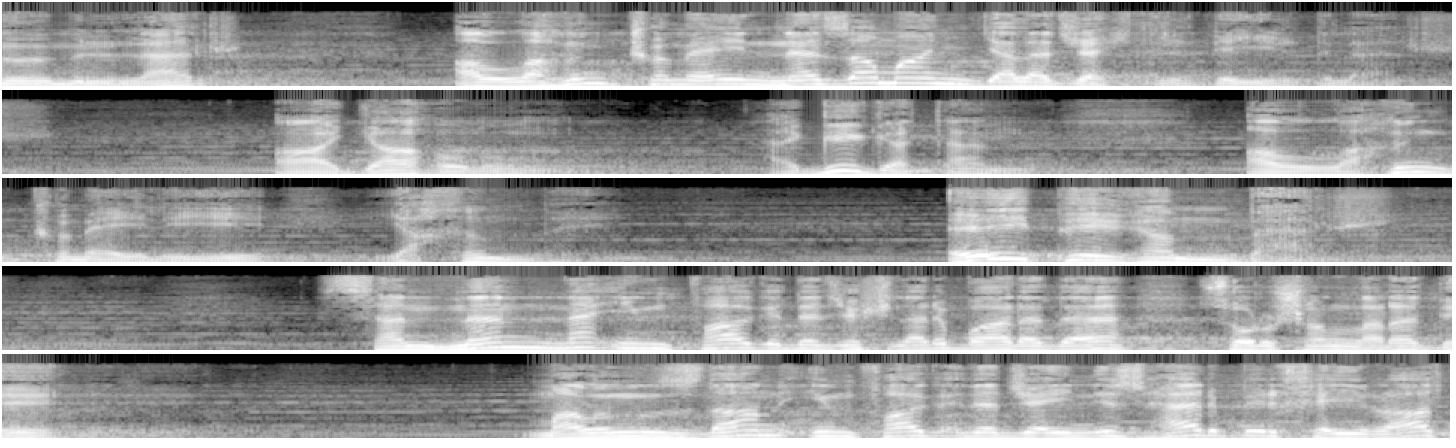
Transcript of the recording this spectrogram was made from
möminlər Allahın köməyi nə zaman gələcəkdir deyirdilər. Agah olun, həqiqətən Allahın köməkliyi yaxındır. Ey Peyğəmbər! Səndən nə infaq edəcəkləri barədə soruşanlara de. Malınızdan infaq edəcəyiniz hər bir xeyrat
